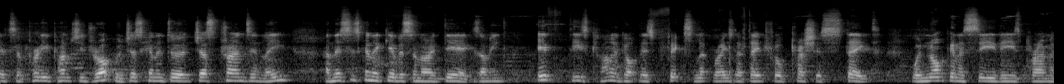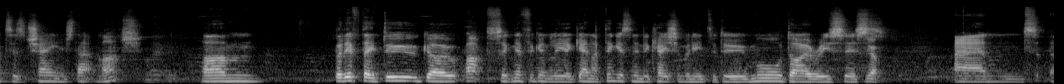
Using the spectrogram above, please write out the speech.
it's a pretty punchy drop. We're just going to do it just transiently, and this is going to give us an idea. Because I mean, if he's kind of got this fixed raised left atrial pressure state, we're not going to see these parameters change that much. Um, but if they do go up significantly, again, I think it's an indication we need to do more diuresis. Yep. And uh,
